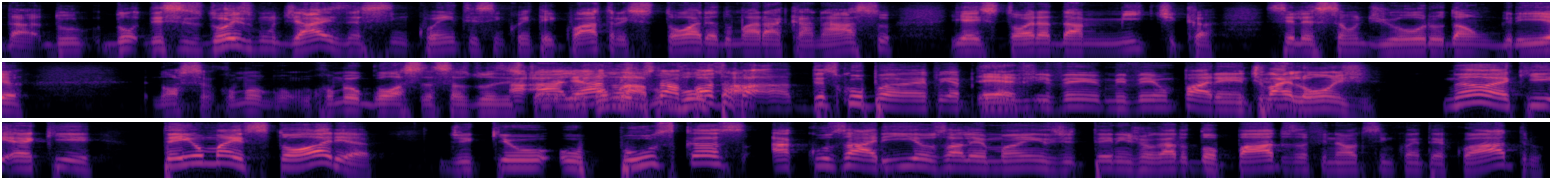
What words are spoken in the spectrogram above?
da, do, do, desses dois mundiais, né, 50 e 54, a história do Maracanaço e a história da mítica seleção de ouro da Hungria. Nossa, como, como eu gosto dessas duas histórias. Aliás, vamos lá, vamos voltar. desculpa, é, é, é, me, veio, me veio um parente. A gente vai longe. Não, é que, é que tem uma história de que o, o Puskas acusaria os alemães de terem jogado dopados na final de 54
